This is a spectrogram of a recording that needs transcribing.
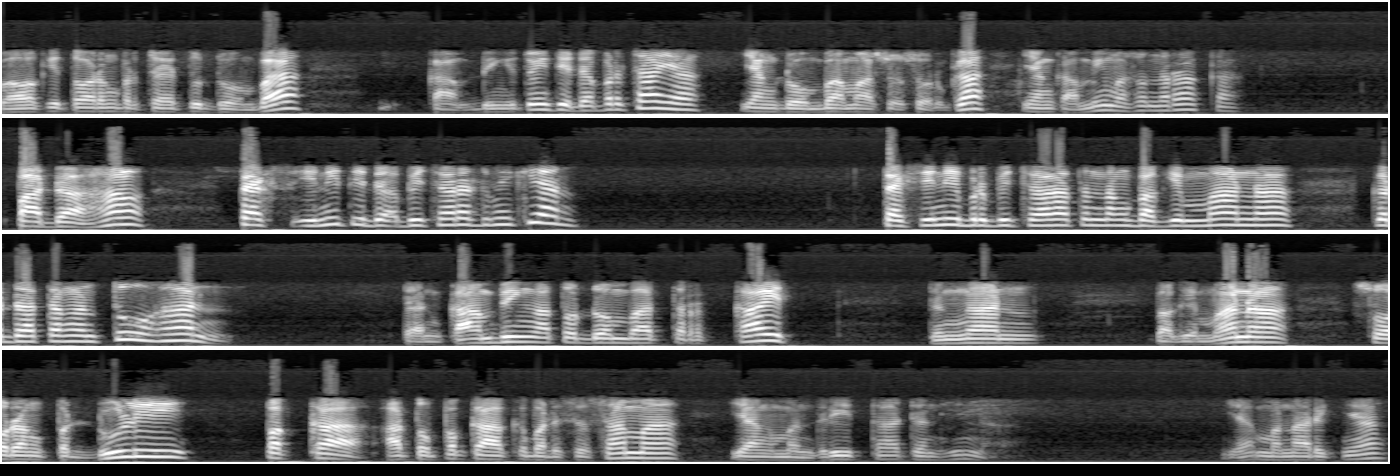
bahwa kita orang percaya itu domba, kambing itu yang tidak percaya. Yang domba masuk surga, yang kambing masuk neraka. Padahal teks ini tidak bicara demikian. Teks ini berbicara tentang bagaimana kedatangan Tuhan dan kambing atau domba terkait dengan bagaimana seorang peduli, peka atau peka kepada sesama yang menderita dan hina. Ya, menariknya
